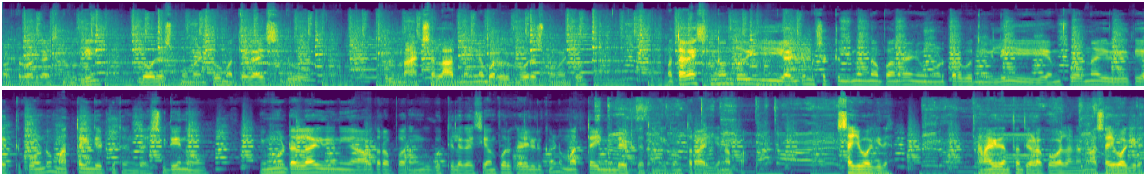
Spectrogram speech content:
ನೋಡ್ತಿರ್ಬೋದು ಗೈಸ್ ನೀವು ಇಲ್ಲಿ ಗ್ಲೋರಿಯಸ್ ಮೂಮೆಂಟು ಮತ್ತು ಗೈಸ್ ಇದು ಫುಲ್ ಮ್ಯಾಕ್ಸ್ ಎಲ್ಲ ಆದಮೇಲೆ ಬರೋದು ಗ್ಲೋರಿಯಸ್ ಮೂಮೆಂಟು ಮತ್ತು ಗೈಸ್ ಇನ್ನೊಂದು ಈ ಅಲ್ಟಿಮೇಟ್ ಸೆಟ್ಟಲ್ಲಿ ಇನ್ನೊಂದಪ್ಪ ಅಂದರೆ ನೀವು ನೋಡ್ತಾ ಇರ್ಬೋದು ನೀವು ಇಲ್ಲಿ ಎಂ ಫೋರ್ನ ಈ ರೀತಿ ಎತ್ಕೊಂಡು ಮತ್ತೆ ಹಿಂದೆ ಇಟ್ಕೋತೀನಿ ಗೈಸ್ ಇದೇನು ಇಮೌಂಟ್ ಅಲ್ಲ, ಇದೇನು ಯಾವ ಥರಪ್ಪ ನಮಗೂ ಗೊತ್ತಿಲ್ಲ ಗೈಸ್ ಎಂ ಫೋರ್ ಕೈಲಿ ಹಿಡ್ಕೊಂಡು ಮತ್ತೆ ಹಿಂದೆ ಇಟ್ಕೊತೀನಿ. ಇದೊಂಥರ ಏನಪ್ಪ, ಸೈವಾಗಿದೆ. ಚೆನ್ನಾಗಿದೆ ಅಂತಂತ ಹೇಳಕ್ಕೆ ಹೋಗಲ್ಲ ನಾನು ಅಸಹ್ಯವಾಗಿದೆ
